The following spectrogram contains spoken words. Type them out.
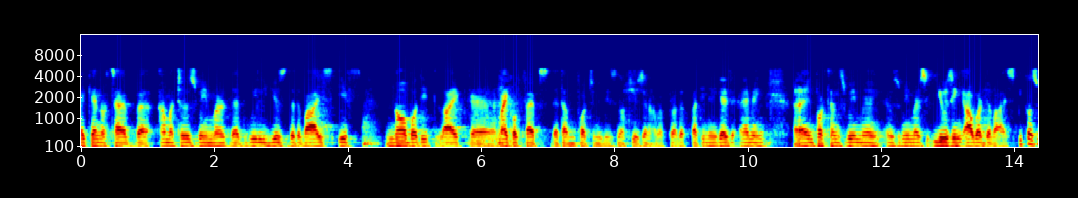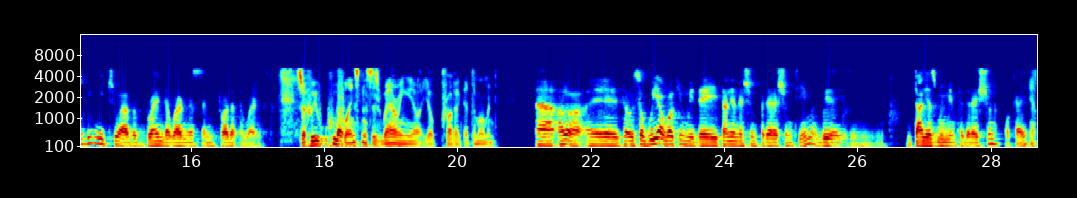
I cannot have uh, amateur swimmer that will use the device if nobody like uh, Michael Phelps that unfortunately is not using our product, but in any case having uh, important swimmer, swimmers using our device because we need to have a brand awareness and product awareness. So who, who so, for instance, is wearing your, your product at the moment? Uh, allora, uh, so, so we are working with the Italian National Federation team. We, Italian Swimming Federation, okay? Yeah.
